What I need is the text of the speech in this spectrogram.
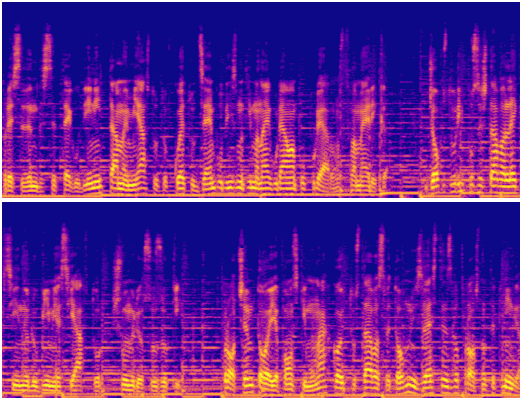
през 70-те години там е мястото, в което дзен будизмът има най-голяма популярност в Америка. Джобс дори посещава лекции на любимия си автор Шунрю Сузуки. Впрочем, той е японски монах, който става световно известен с въпросната книга.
